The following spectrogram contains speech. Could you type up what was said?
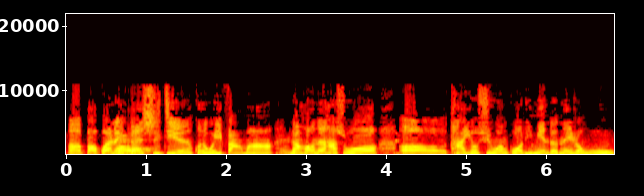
呃，保管了一段时间，会违法吗？哦、然后呢，他说，呃，他有询问过里面的内容物，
